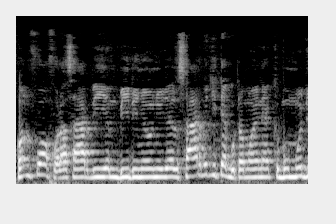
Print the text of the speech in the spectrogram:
kon foofu la saar bi yem bii di ñëw ñu jël saar bi ci tegu te mooy nekk bu mujj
